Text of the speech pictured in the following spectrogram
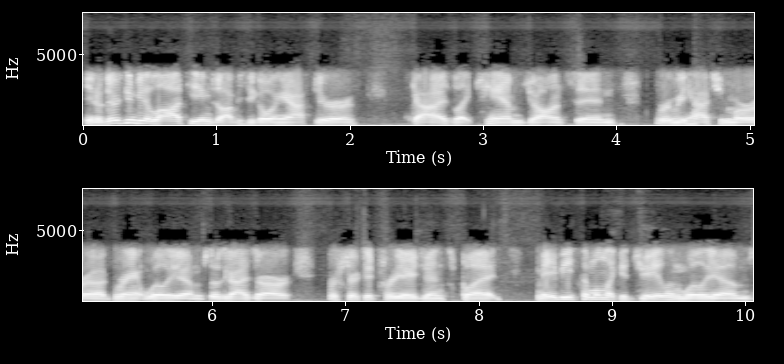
You know, there's going to be a lot of teams obviously going after guys like Cam Johnson, Rui Hachimura, Grant Williams. Those guys are restricted free agents, but maybe someone like a Jalen Williams,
